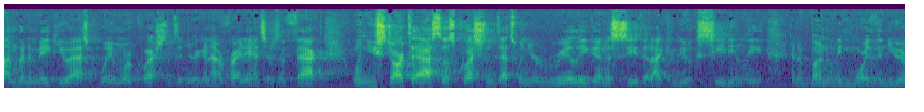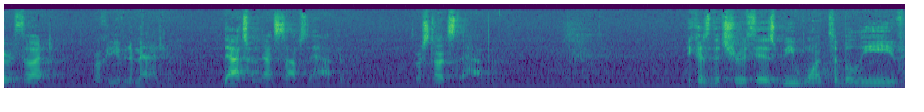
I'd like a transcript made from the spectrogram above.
I'm going to make you ask way more questions and you're going to have right answers. In fact, when you start to ask those questions, that's when you're really going to see that I can do exceedingly and abundantly more than you ever thought or could even imagine. That's when that stops to happen or starts to happen. Because the truth is, we want to believe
